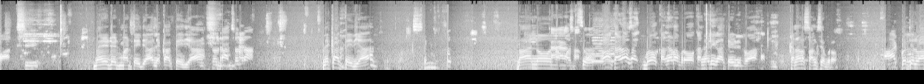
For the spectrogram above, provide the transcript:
ಬಾಕ್ಸ್ ಮ್ಯಾರಿನೇಟ್ ಮಾಡ್ತಾ ಇದ್ಯಾ? ಲೆಕ್ಕ ಆಗ್ತಾ ಇದ್ಯಾ? ಲೆಕ್ಕ ಆಗ್ತಾ ಇದೆಯಾ? ನಾನು ನಮ್ಮ ಮನ್ಸು Kannada song bro Kannada bro Kannadiga ಅಂತ ಹೇಳಿಲ್ವಾ? ಕನ್ನಡ ಸಾಂಗ್ಸೇ ಬ್ರೋ. ಗೊತ್ತಿಲ್ವಾ?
